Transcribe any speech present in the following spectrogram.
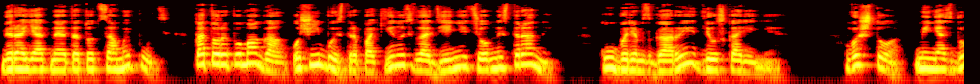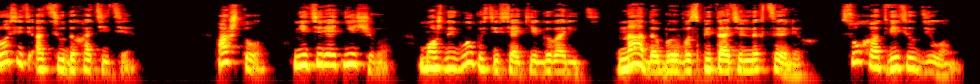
Вероятно, это тот самый путь, который помогал очень быстро покинуть владение темной стороны, кубарем с горы для ускорения. Вы что, меня сбросить отсюда хотите? А что, не терять нечего, можно и глупости всякие говорить. Надо бы в воспитательных целях, сухо ответил Дион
